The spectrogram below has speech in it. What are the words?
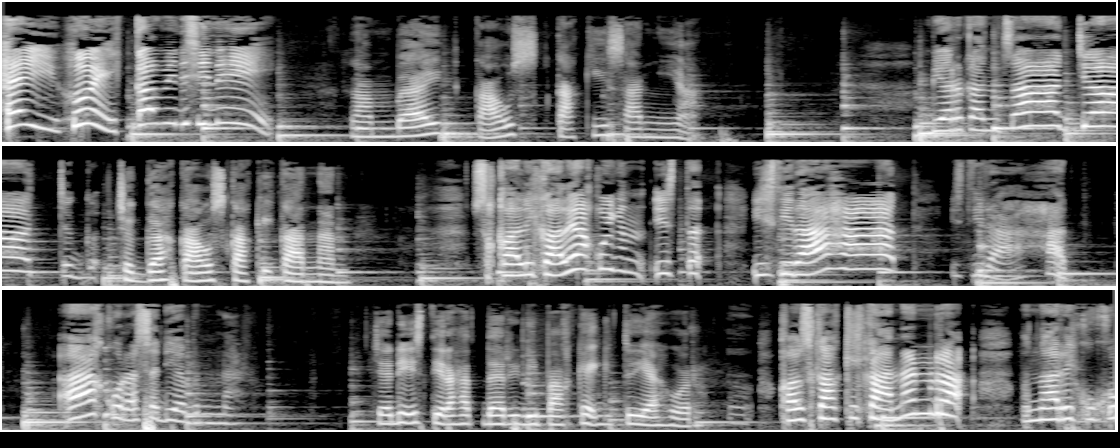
Hei, hui, kami di sini. Lambai kaos kaki Sania. Biarkan saja. Cegah. Cegah kaos kaki kanan. Sekali-kali aku ingin istirahat. Istirahat. Aku rasa dia benar. Jadi istirahat dari dipakai gitu ya, Hur. Kaos kaki kanan menarikku ke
